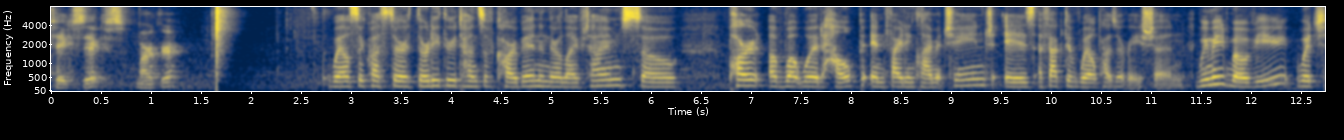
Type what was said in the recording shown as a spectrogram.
Take six, marker. Whales sequester 33 tons of carbon in their lifetimes, so part of what would help in fighting climate change is effective whale preservation. We made MOVI, which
